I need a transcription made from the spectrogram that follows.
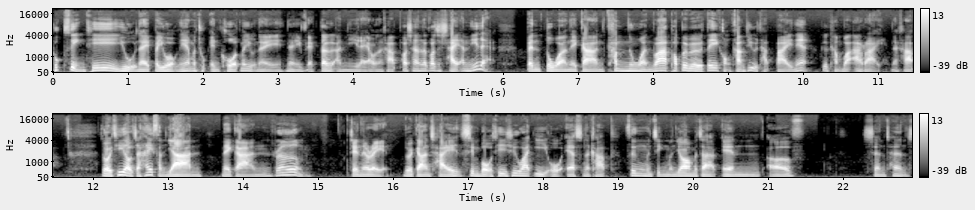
ทุกสิ่งที่อยู่ในประโยคนี้มันถูก encode มาอยู่ในใน vector อันนี้แล้วนะครับ เพราะฉะนั้นเราก็จะใช้อันนี้แหละเป็นตัวในการคำนวณว่า probability ของคำที่อยู่ถัดไปเนี่ยคือคำว่าอะไรนะครับ โดยที่เราจะให้สัญญาณ ในการเริ่ม generate โดยการใช้ symbol ที่ชื่อว่า EOS นะครับ ซึ่งมันจริงมันย่อมาจาก end of sentence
